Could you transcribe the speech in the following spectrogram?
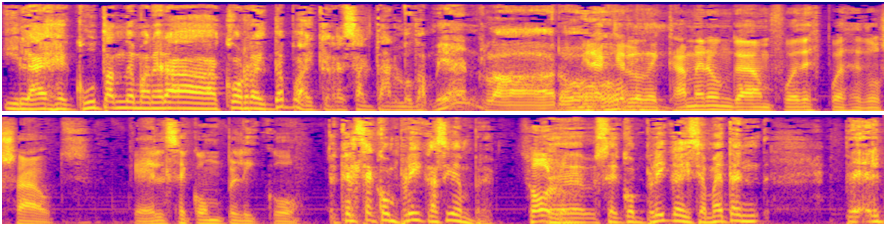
y las ejecutan de manera correcta, pues hay que resaltarlo también. Claro. Mira que lo de Cameron Gunn fue después de dos outs. Que él se complicó. Es que él se complica siempre. Solo. Eh, se complica y se mete en. él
